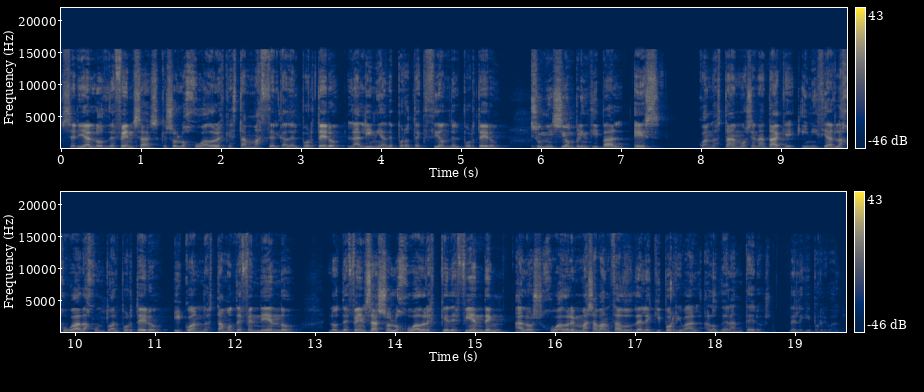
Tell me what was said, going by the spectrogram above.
serían los defensas, que son los jugadores que están más cerca del portero, la línea de protección del portero. Su misión principal es, cuando estamos en ataque, iniciar la jugada junto al portero y cuando estamos defendiendo, los defensas son los jugadores que defienden a los jugadores más avanzados del equipo rival, a los delanteros del equipo rival.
